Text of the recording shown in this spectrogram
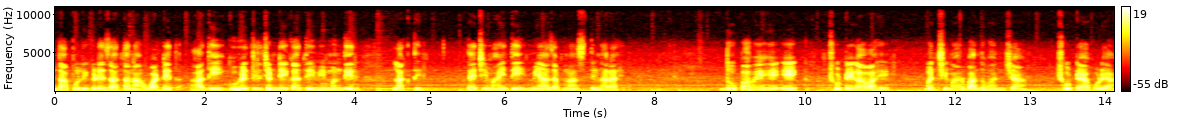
दापोलीकडे जाताना वाटेत आधी गुहेतील चंडिका देवी मंदिर लागते. त्याची माहिती मी आज आपणास देणार आहे. धोपावे हे एक छोटे गाव आहे. मच्छीमार बांधवांच्या छोट्या होड्या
